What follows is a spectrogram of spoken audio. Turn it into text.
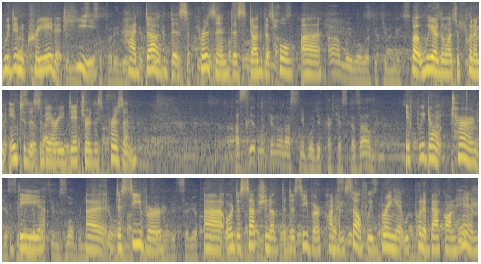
we didn't create it. He had dug this prison, this dug this hole, uh, but we are the ones who put him into this very ditch or this prison. If we don't turn the uh, deceiver uh, or deception of the deceiver upon himself, we bring it, we put it back on him,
